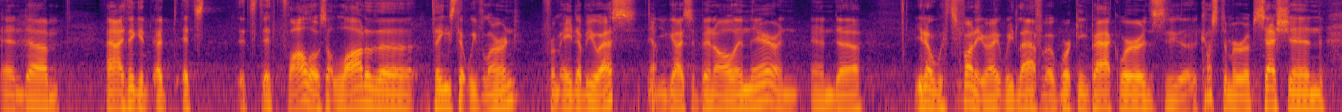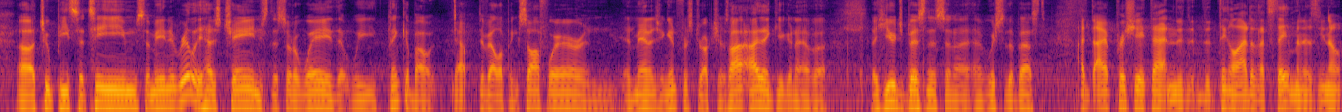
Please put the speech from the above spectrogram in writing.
and um, and I think it, it it's, it's it follows a lot of the things that we've learned from AWS, Yep. and you guys have been all in there, and and. Uh, you know, it's funny, right? We laugh about working backwards, uh, customer obsession, uh, two pizza teams. I mean, it really has changed the sort of way that we think about Yep. developing software and, and managing infrastructures. I, I think you're going to have a, a huge business, and I, I wish you the best. I, I appreciate that, and the, the thing I'll add to that statement is, you know,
